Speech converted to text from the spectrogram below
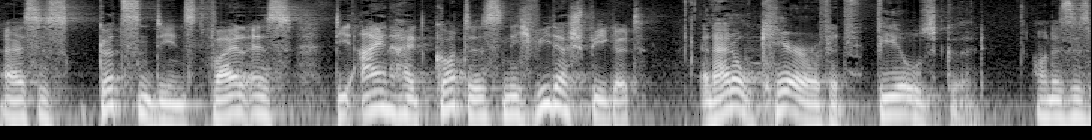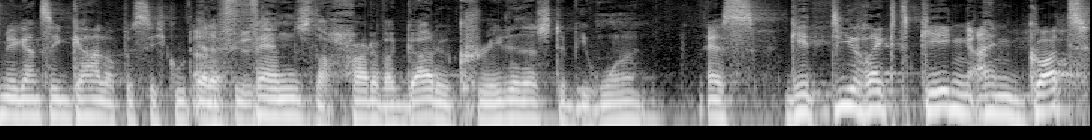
Es ist Götzendienst, weil es die Einheit Gottes nicht widerspiegelt. And I don't care if it feels good. Und es ist mir ganz egal, ob es sich gut It anfühlt. offends the heart of a God who created us to be one. Es geht direkt gegen einen Gott,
